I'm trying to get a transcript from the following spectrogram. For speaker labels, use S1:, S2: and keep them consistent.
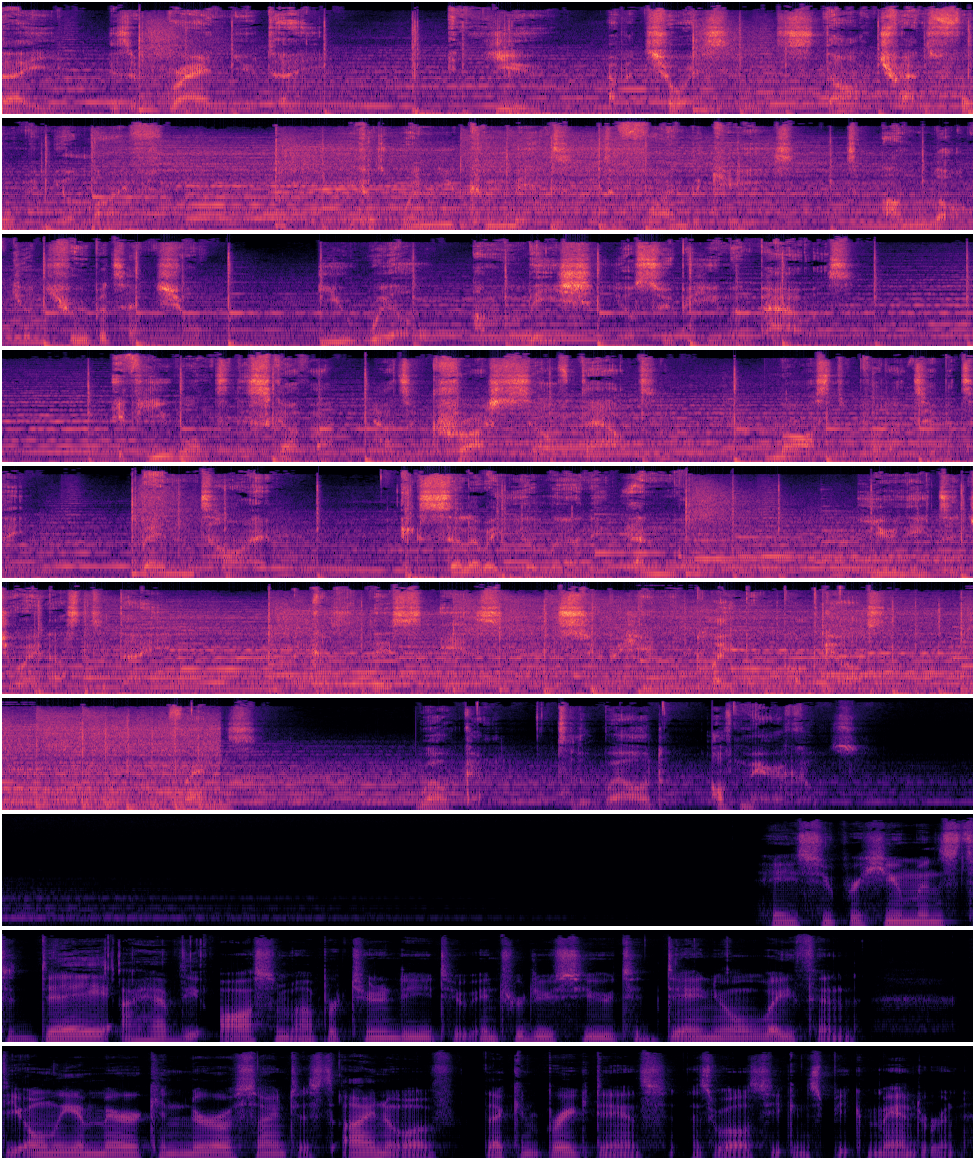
S1: Today is a brand new day, and you have a choice to start transforming your life. Because when you commit to find the keys to unlock your true potential, you will unleash your superhuman powers. If you want to discover how to crush self doubt, master productivity, bend time, accelerate your learning, and more, you need to join us today because this is the Superhuman Playbook Podcast. Friends, welcome to the world of miracles.
S2: Hey, superhumans. Today I have the awesome opportunity to introduce you to Daniel Lathen, the only American neuroscientist I know of that can breakdance as well as he can speak Mandarin.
